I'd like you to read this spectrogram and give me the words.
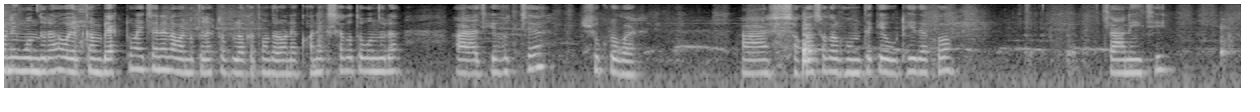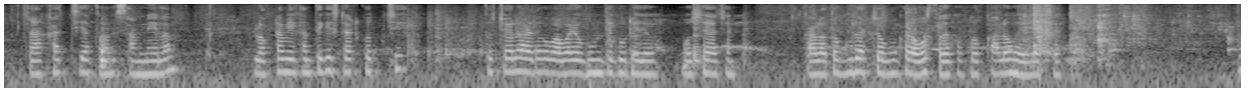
মর্নিং বন্ধুরা, welcome back to my channel, আমার নতুন একটা ব্লগে তোমাদের অনেক অনেক স্বাগত বন্ধুরা। আর আজকে হচ্ছে শুক্রবার। আর সকাল সকাল ঘুম থেকে উঠেই দেখো, চা নিয়েছি, চা খাচ্ছি আর তোমাদের সামনে এলাম। ব্লগটা আমি এখান থেকে স্টার্ট করছি। তো চলো, আর দেখো বাবাইও ঘুম থেকে উঠে যাও, বসে আছেন। কালো তো ঘুরে চোখ মুখের অবস্থা দেখো, পুরো কালো হয়ে গেছে। তো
